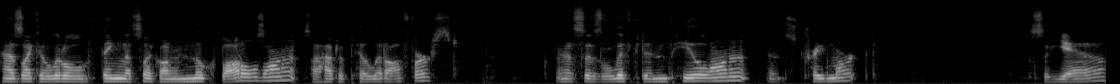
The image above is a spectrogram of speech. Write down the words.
Has like a little thing that's like on milk bottles on it, so I have to peel it off first. And it says lift and peel on it, and it's trademarked. So yeah.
